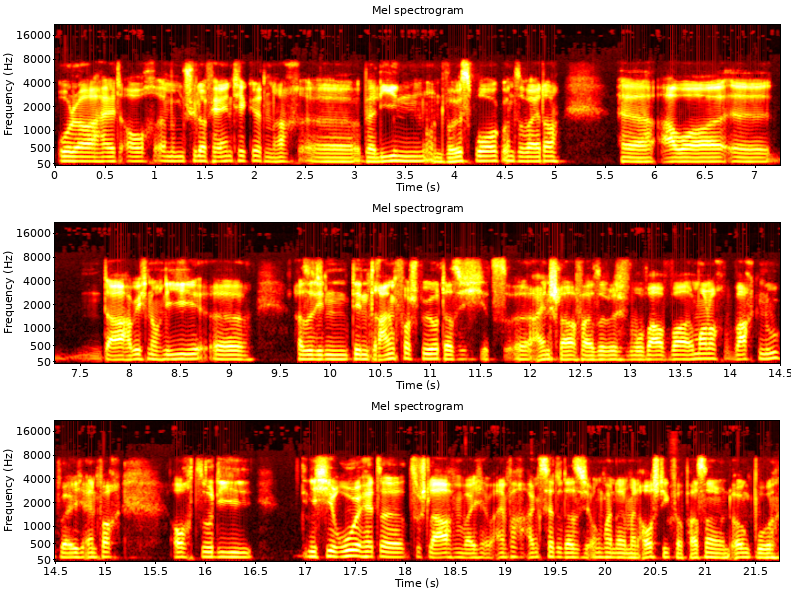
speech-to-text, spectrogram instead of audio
oder halt auch äh, mit dem Schülerferienticket nach äh, Berlin und Wolfsburg und so weiter. Äh, aber äh, da habe ich noch nie äh, also den, den Drang verspürt, dass ich jetzt äh, einschlafe. Also ich war, war immer noch wach genug, weil ich einfach auch so die, nicht die Ruhe hätte zu schlafen, weil ich einfach Angst hätte, dass ich irgendwann dann meinen Ausstieg verpasse und irgendwo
